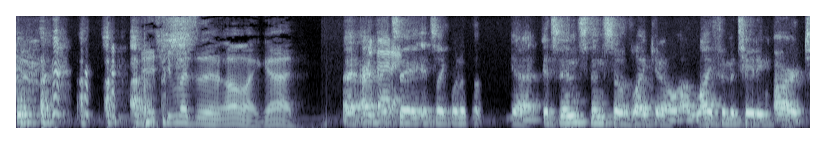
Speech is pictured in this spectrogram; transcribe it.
Yeah, she must have. Oh my god. I, Or that- I'd say it's like one of the yeah, it's an instance of like you know a life imitating art.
